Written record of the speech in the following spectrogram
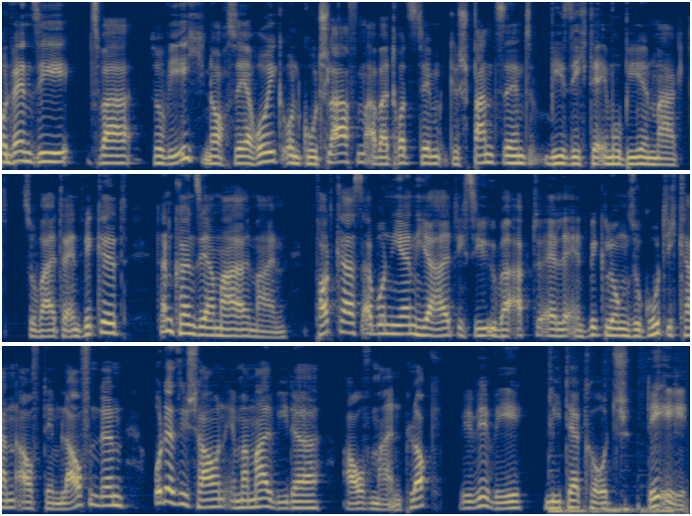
Und wenn Sie zwar, so wie ich, noch sehr ruhig und gut schlafen, aber trotzdem gespannt sind, wie sich der Immobilienmarkt so weiterentwickelt, dann können Sie ja mal meinen Podcast abonnieren. Hier halte ich Sie über aktuelle Entwicklungen so gut ich kann auf dem Laufenden oder Sie schauen immer mal wieder auf meinen Blog www.mietercoach.de.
